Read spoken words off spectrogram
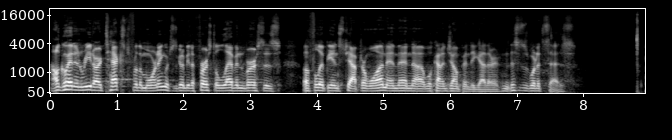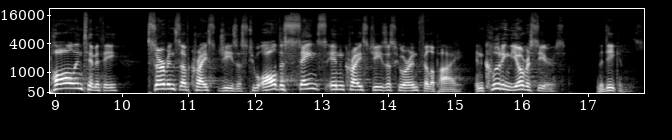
I'll go ahead and read our text for the morning, which is going to be the first 11 verses of Philippians chapter 1, and then uh, we'll kind of jump in together. This is what it says Paul and Timothy servants of Christ Jesus, to all the saints in Christ Jesus who are in Philippi, including the overseers and the deacons.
